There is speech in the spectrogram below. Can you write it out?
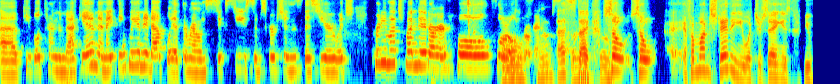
uh, people turn them back in. And I think we ended up with around 60 subscriptions this year, which pretty much funded our whole floral oh, program. That's so. nice. So, so if I'm understanding you, what you're saying is you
